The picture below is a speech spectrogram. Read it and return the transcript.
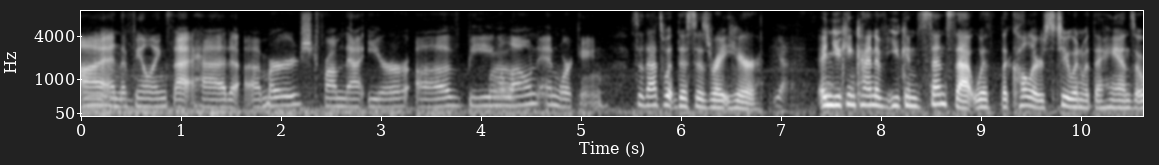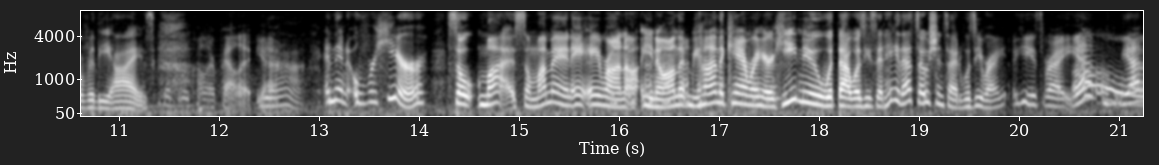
Uh, and the mm. feelings that had emerged from that year of being wow. alone and working. So that's what this is right here. Yes. And you can kind of you can sense that with the colors too, and with the hands over the eyes. The blue color palette, yeah. yeah. And then over here, so my so my man Aaron, uh, you know, on the behind the camera here, he knew what that was. He said, "Hey, that's Oceanside." Was he right? He's right. Yeah, oh. yeah.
